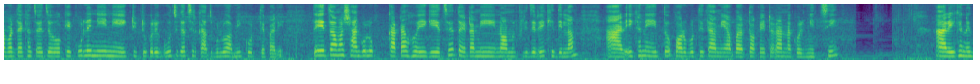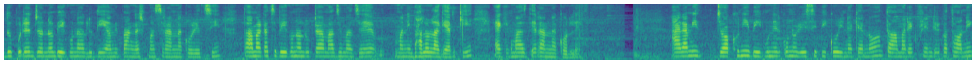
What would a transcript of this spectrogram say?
আবার দেখা যায় যে ওকে কুলে নিয়ে নিয়ে একটু একটু করে গুছ গাছের কাজগুলো আমি করতে পারি। তো এই তো আমার শাকগুলো কাটা হয়ে গিয়েছে, তো এটা আমি নর্মাল ফ্রিজে রেখে দিলাম। আর এখানে এই তো পরবর্তীতে আমি আবার তরকারিটা রান্না করে নিচ্ছি। আর এখানে দুপুরের জন্য বেগুন আলু দিয়ে আমি পাঙ্গাস মাছ রান্না করেছি। তো আমার কাছে বেগুন আলুটা মাঝে মাঝে মানে ভালো লাগে আর কি, এক এক মাছ দিয়ে রান্না করলে। আর আমি যখনই বেগুনের কোনো রেসিপি করি না কেন, তো আমার এক ফ্রেন্ডের কথা অনেক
